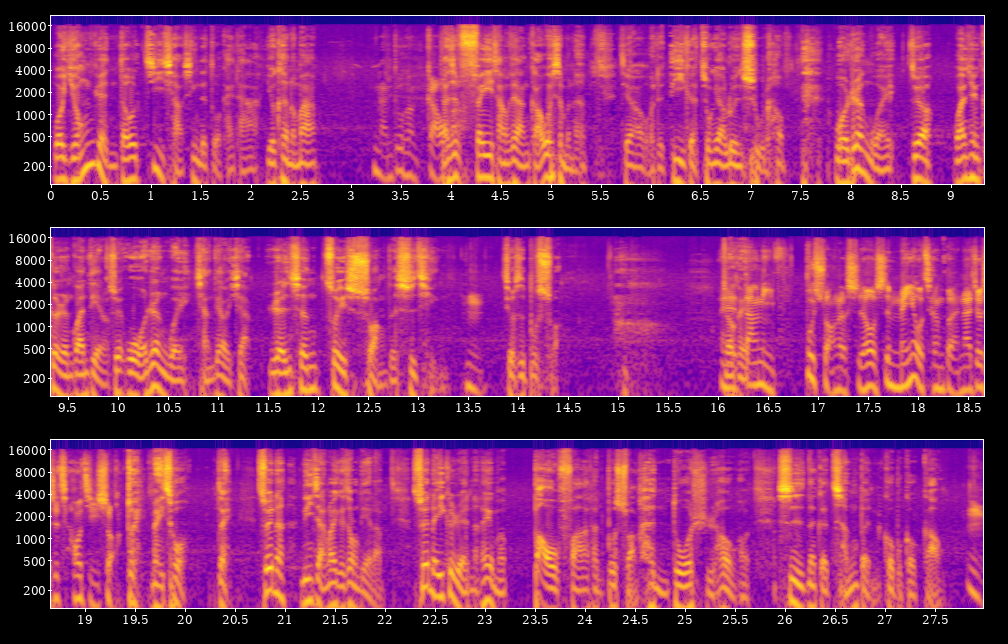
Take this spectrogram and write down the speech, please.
我永远都技巧性的躲开它，有可能吗？难度很高，但是非常非常高。为什么呢？就要我的第一个重要论述了。我认为，就要完全个人观点了。所以我认为，强调一下，人生最爽的事情，嗯，就是不爽。而且当你不爽的时候是没有成本，那就是超级爽。对，没错，对。所以呢，你讲到一个重点了。所以呢，一个人呢，他有没有？爆发他的不爽，很多时候哈是那个成本够不够高？嗯，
